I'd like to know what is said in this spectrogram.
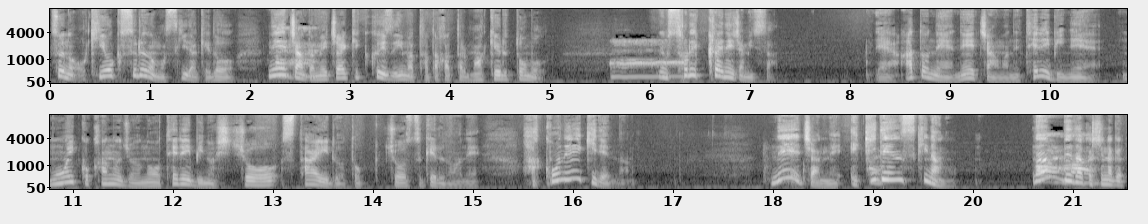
そういうのを記憶するのも好きだけど、姉ちゃんとめちゃイケクイズ今戦ったら負けると思う。でもそれくらい姉ちゃん見てた。で、あとね、姉ちゃんはね、テレビね、もう一個彼女のテレビの視聴スタイルを特徴づけるのはね、箱根駅伝なの。姉ちゃんね、駅伝好きなの。なんでだか知んないけど、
